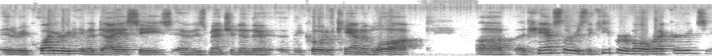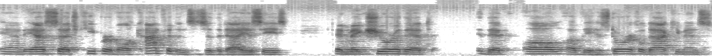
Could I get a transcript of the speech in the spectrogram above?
required in a diocese and is mentioned in the, the Code of Canon Law. Uh, a chancellor is the keeper of all records and, as such, keeper of all confidences of the diocese, and make sure that that all of the historical documents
